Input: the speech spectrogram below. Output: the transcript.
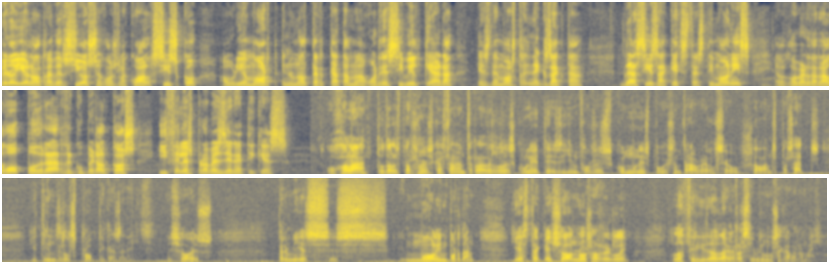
però hi ha una altra versió segons la qual Cisco hauria mort en un altercat amb la Guàrdia Civil que ara es demostra inexacta. Gràcies a aquests testimonis, el govern d'Aragó podrà recuperar el cos i fer les proves genètiques. Ojalà totes les persones que estan enterrades a les cunetes i en forces comunes poguessin treure els seus abans passats i tindre'ls prop de casa d'ells. Això és, per mi és, és molt important. I fins que això no s'arregle, la ferida de la Guerra Civil no s'acabarà mai.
